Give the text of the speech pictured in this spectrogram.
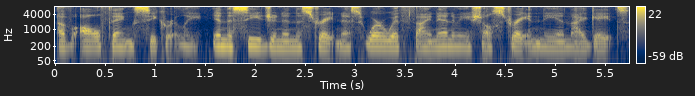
of all things secretly, in the siege and in the straitness, wherewith thine enemy shall straiten thee in thy gates.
